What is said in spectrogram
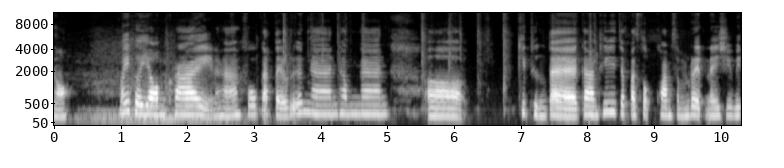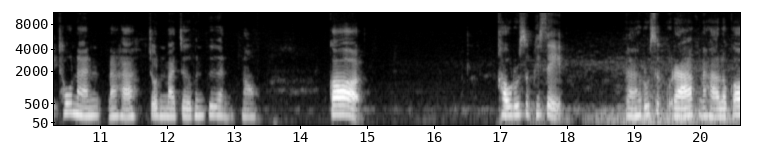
เนาะไม่เคยยอมใครนะคะโฟกัสแต่เรื่องงานทำงานเอ่อคิดถึงแต่การที่จะประสบความสำเร็จในชีวิตเท่านั้นนะคะ จนมาเจอเพื่อนๆเนาะก็เขารู้สึกพิเศษนะรู้สึกรักนะคะ แล้วก็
